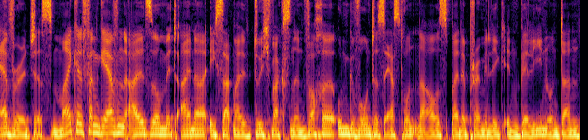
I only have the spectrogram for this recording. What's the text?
Averages. Michael van Gerven also mit einer, ich sag mal, durchwachsenen Woche, ungewohntes Erstrunden aus bei der Premier League in Berlin und dann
